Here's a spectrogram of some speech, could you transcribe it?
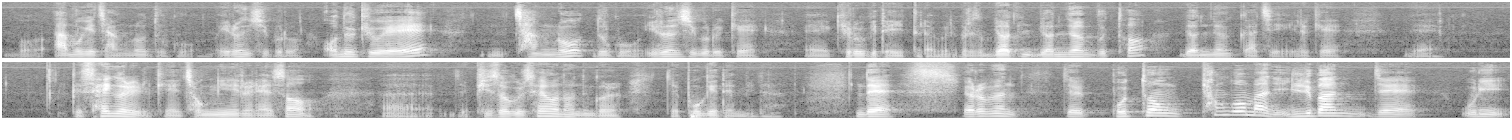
뭐 아무개 장로 누구 뭐 이런 식으로 어느 교회의 장로 누구 이런 식으로 이렇게 예, 기록이 돼 있더라고요. 그래서 몇, 몇 년부터 몇 년까지 이렇게 예, 그 생을 이렇게 정리를 해서 어, 비석을 세워놓는 걸 보게 됩니다. 근데 여러분 이제 보통 평범한 일반 이제 우리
